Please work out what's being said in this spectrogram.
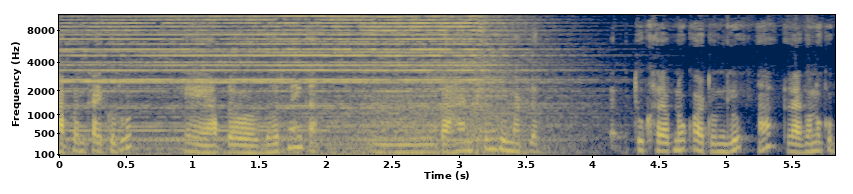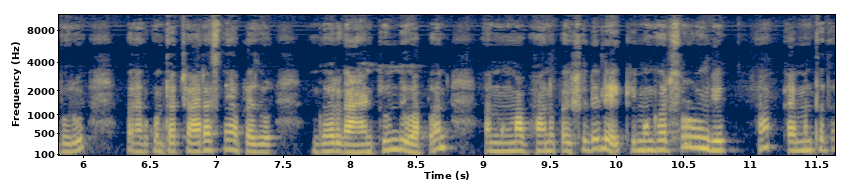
आपण काय करू? हे आपलं घर नाही का? अं, गहाण ठेवून म्हटलं. तू खराब नको वाटून घेऊ हां? रागा नको भरू पण आता कोणता चारच नाही आपल्याजवळ. घर गहाण ठेवून देऊ आपण. आणि मग माझ्या भावानं पैसे दिले की मग घर सोडून घेऊ हां? काय म्हणतात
